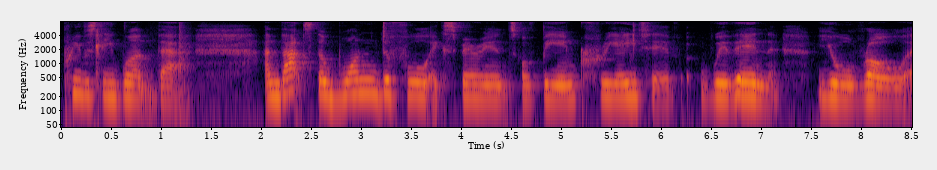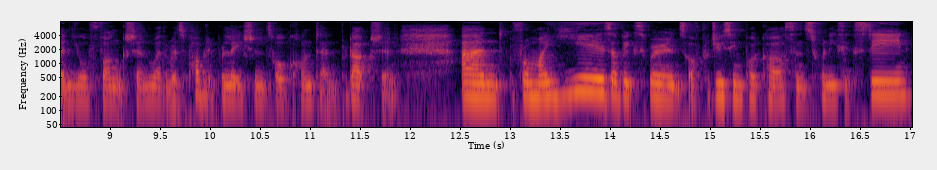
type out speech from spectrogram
previously weren't there. And that's the wonderful experience of being creative within your role and your function, whether it's public relations or content production. And from my years of experience of producing podcasts since 2016,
